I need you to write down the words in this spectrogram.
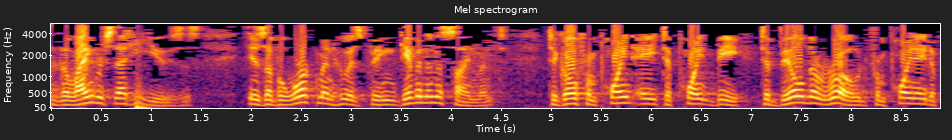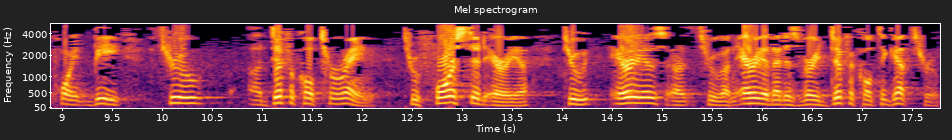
the language that he uses is of a workman who has been given an assignment to go from point A to point B, to build a road from point A to point B through uh, difficult terrain, through forested area, through areas, uh, through an area that is very difficult to get through.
